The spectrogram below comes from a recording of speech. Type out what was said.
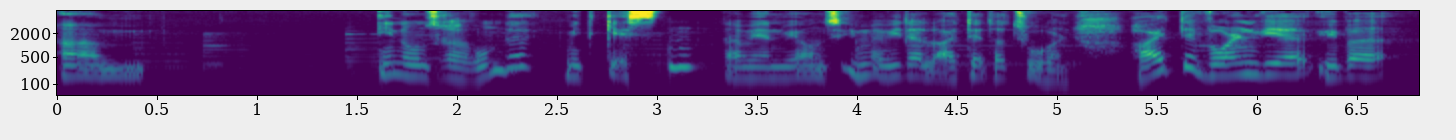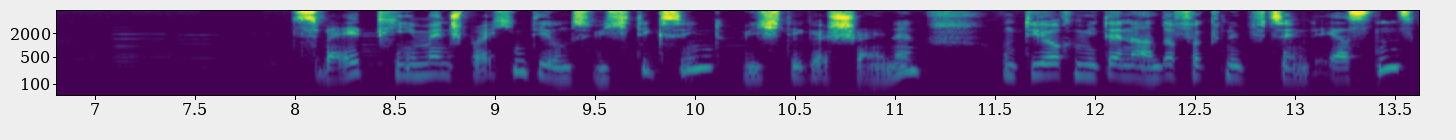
Ähm, in unserer Runde mit Gästen. Da werden wir uns immer wieder Leute dazu holen. Heute wollen wir über zwei Themen sprechen, die uns wichtig sind, wichtig erscheinen und die auch miteinander verknüpft sind. Erstens,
